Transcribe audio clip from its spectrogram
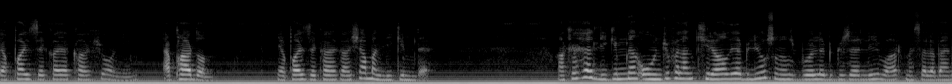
Yapay zekaya karşı oynayayım. Ya pardon. Yapay zekaya karşı ama ligimde. Arkadaşlar ligimden oyuncu falan kiralayabiliyorsunuz. Böyle bir güzelliği var. Mesela ben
